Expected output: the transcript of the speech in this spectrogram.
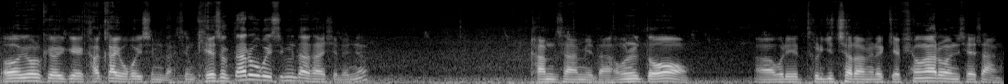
어, 이렇게 이렇게 가까이 오고 있습니다. 지금 계속 따라오고 있습니다. 사실은요. 감사합니다. 오늘도 어, 우리 둘기처럼 이렇게 평화로운 세상,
